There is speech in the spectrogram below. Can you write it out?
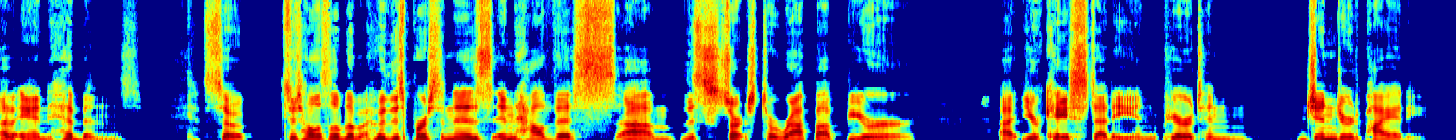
of Anne Hibbins. So to tell us a little bit about who this person is and how this um, this starts to wrap up your uh, your case study in Puritan gendered piety.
